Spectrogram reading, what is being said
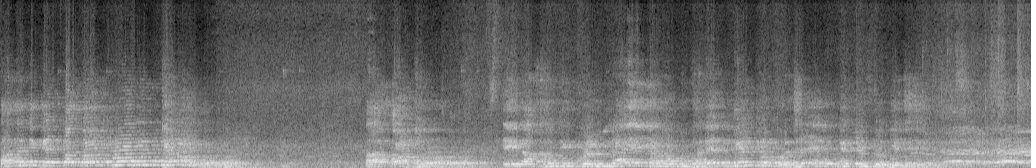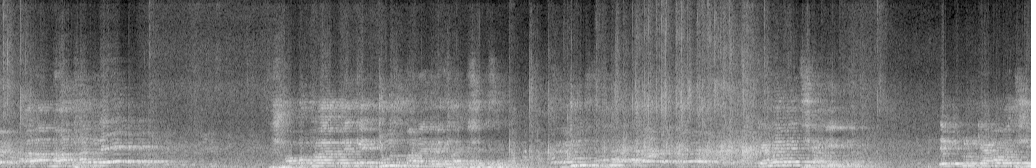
তাদেরকে গ্রেপ্তার করার প্রয়োজন কেন? তার অর্থ, এই রাজনৈতিক কর্মীরাই দিয়েছে। তারা না থাকলে সমন্বয়কদেরকে জুস বানায় দিলে থাকছে কেন বলছি আমি? একটু কেন বলছি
